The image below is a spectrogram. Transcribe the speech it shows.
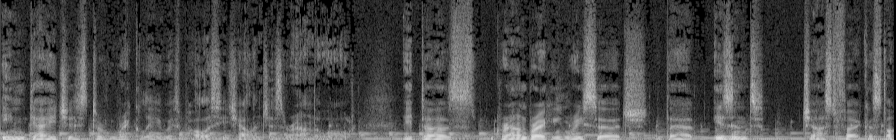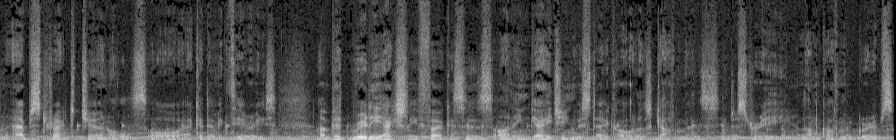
Engages directly with policy challenges around the world. It does groundbreaking research that isn't just focused on abstract journals or academic theories, um, but really actually focuses on engaging with stakeholders, governments, industry, non government groups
